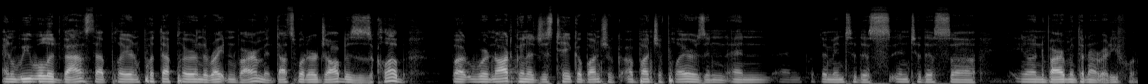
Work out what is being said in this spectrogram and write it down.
and we will advance that player and put that player in the right environment. That's what our job is as a club. But we're not going to just take a bunch of a bunch of players and, and, and put them into this into this uh, you know environment they're not ready for.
